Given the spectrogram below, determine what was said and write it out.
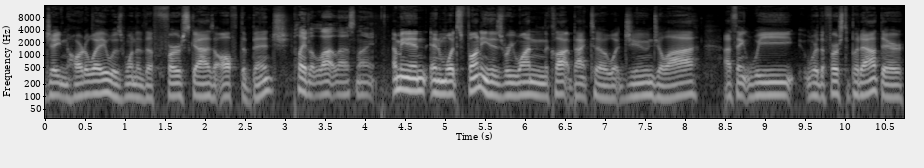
Jaden Hardaway was one of the first guys off the bench. Played a lot last night. I mean, and, and what's funny is rewinding the clock back to what June, July. I think we were the first to put out there.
